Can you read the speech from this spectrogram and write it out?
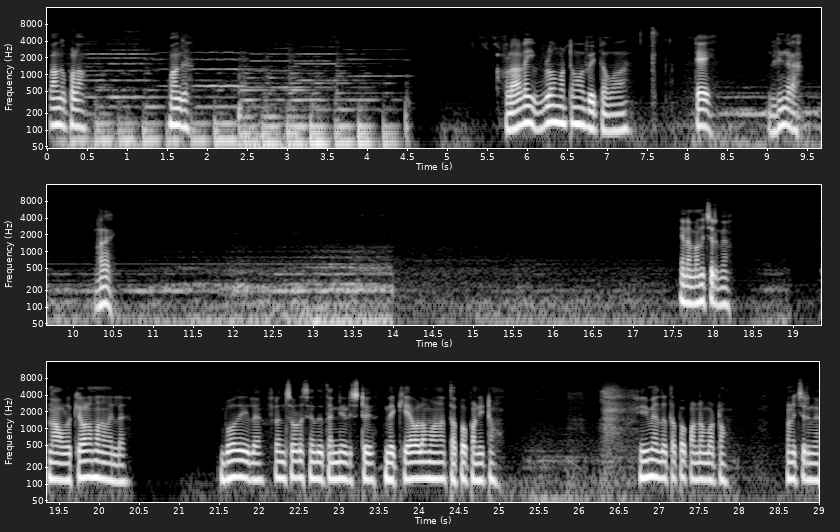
வாங்க போகலாம் வாங்க. அவளால் இவ்வளோ மட்டமாக போயிட்டோமா? டேய். விடுங்கடா. வாங்க. என்னை மன்னிச்சிடுங்க நான் அவ்வளோ கேவலமானவன் இல்லை. போதையில் ஃப்ரெண்ட்ஸோடு சேர்ந்து தண்ணி அடிச்சுட்டு இந்த கேவலமான தப்பை பண்ணிட்டோம். இனிமேல் அந்த தப்பை பண்ண மாட்டோம். மன்னிச்சிடுங்க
